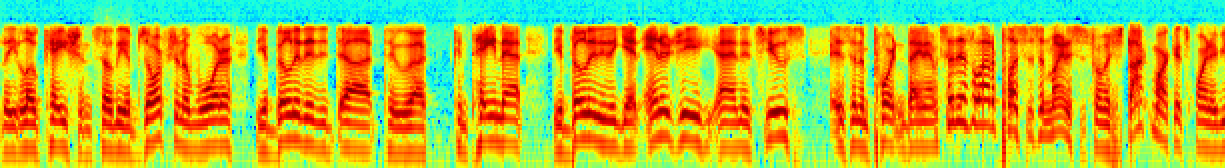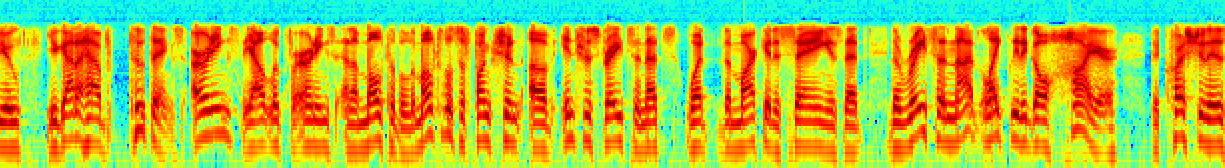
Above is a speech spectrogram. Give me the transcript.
the location. So the absorption of water, the ability to, uh, to uh, contain that, the ability to get energy and its use is an important dynamic. So there's a lot of pluses and minuses. From a stock market's point of view, you got to have two things earnings, the outlook for earnings, and a multiple. The multiple is a function of interest rates, and that's what the market is saying is that the rates are not likely to go higher. The question is,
